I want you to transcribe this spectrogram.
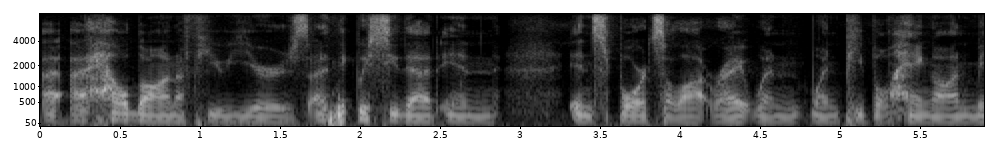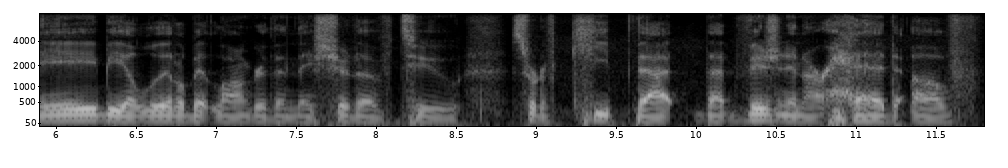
uh, held on a few years. I think we see that in in sports a lot, right? When when people hang on maybe a little bit longer than they should have to sort of keep that that vision in our head of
